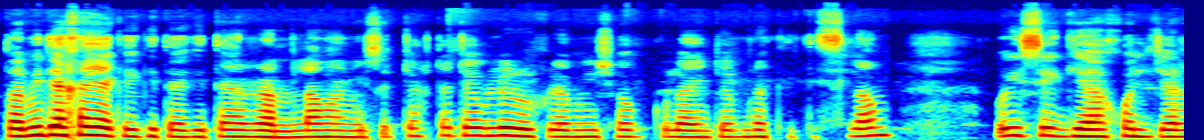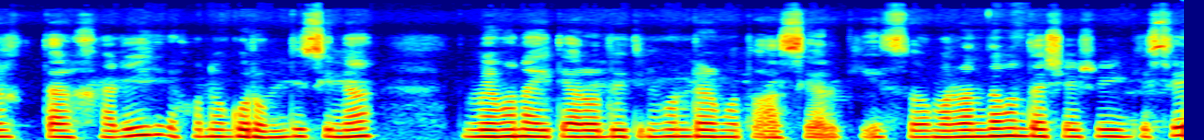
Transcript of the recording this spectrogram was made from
তো আমি দেখাই আর কি কিতা কিতা রানলাম আমি। ছোট্ট একটা টেবিলের উপরে আমি সবগুলো আইটেম রাখি দিছিলাম ওইসে গিয়া কলজার তরকারি এখনও গরম দিছি না। মেহমান আইতে আরও দুই তিন ঘণ্টার মতো আছে আর কি সো আমার রান্না বান্না শেষ হয়ে গেছে।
